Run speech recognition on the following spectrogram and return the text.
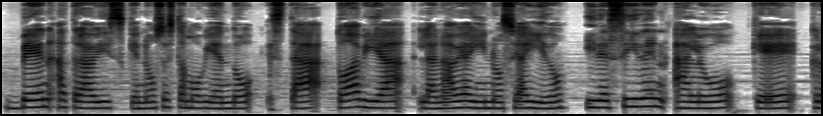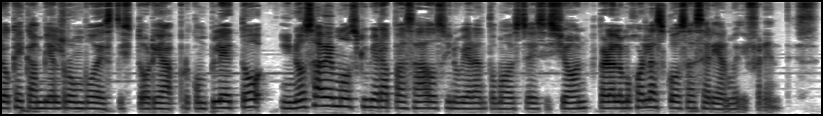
ven a Travis que no se está moviendo, está todavía la nave ahí, no se ha ido, y deciden algo que creo que cambia el rumbo de esta historia por completo y no sabemos qué hubiera pasado si no hubieran tomado esta decisión, pero a lo mejor las cosas serían muy diferentes.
